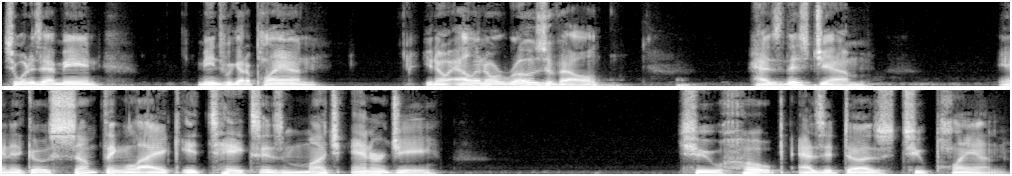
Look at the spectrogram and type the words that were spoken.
So what does that mean? It means we got a plan. You know, Eleanor Roosevelt has this gem and it goes something like it takes as much energy to hope as it does to plan.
